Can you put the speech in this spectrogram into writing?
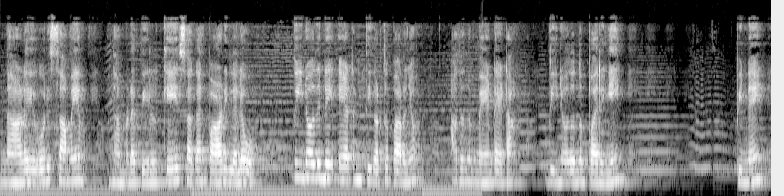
നാളെ ഒരു സമയം നമ്മുടെ പേരിൽ കേസാകാൻ പാടില്ലല്ലോ. വിനോദിന്റെ ഏട്ടൻ തീർത്തു പറഞ്ഞു അതൊന്നും വേണ്ട ഏട്ടാ. വിനോദൊന്നും പരുങ്ങി. പിന്നെ?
